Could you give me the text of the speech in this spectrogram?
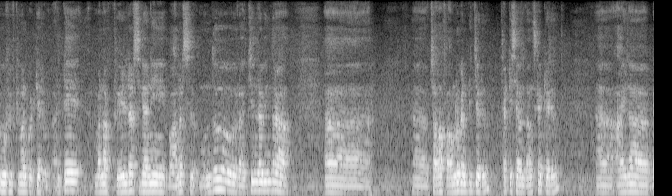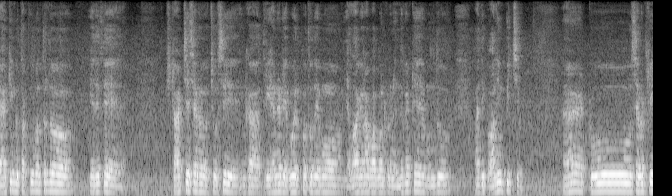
two fifty one కొట్టారు. అంటే మన ఫీల్డర్స్ కానీ బౌలర్స్ ముందు రచిన్ రవీంద్ర చాలా ఫామ్లో కనిపించాడు. థర్టీ సెవెన్ రన్స్ కట్టాడు. ఆయన బ్యాటింగ్ తక్కువ బంతుల్లో ఏదైతే స్టార్ట్ చేశాడో చూసి ఇంకా త్రీ హండ్రెడ్ ఎబో వెళ్ళిపోతుందేమో ఎలాగరా బాబు అనుకున్నాను. ఎందుకంటే ముందు అది bowling pitch. Two seventy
